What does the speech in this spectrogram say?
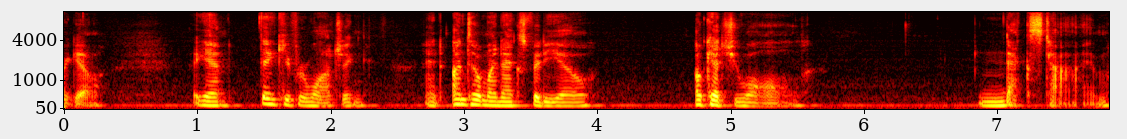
we go. Again, thank you for watching, and until my next video, I'll catch you all next time.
